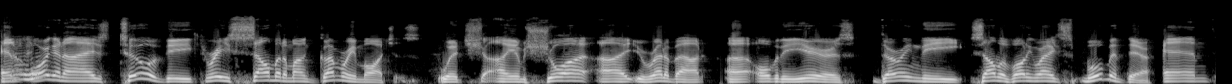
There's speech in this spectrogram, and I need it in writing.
and mm-hmm. organized two of the three Selma to Montgomery marches, which I am sure uh, you read about uh, over the years during the Selma voting rights movement there. And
